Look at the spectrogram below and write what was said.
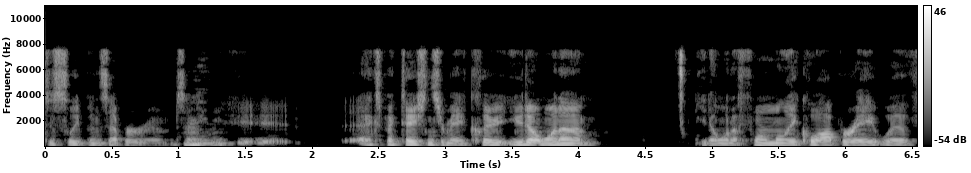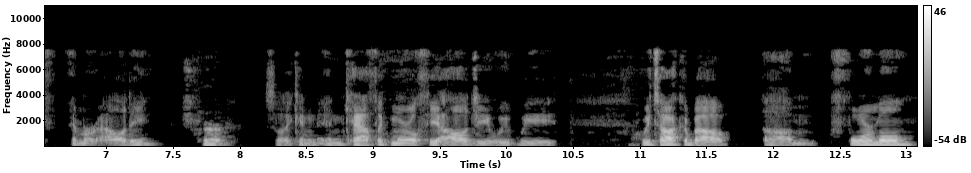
to sleep in separate rooms. I mean, eh, expectations are made clear. You don't want to you don't want to formally cooperate with immorality. sure So, like in, in Catholic moral theology, we we, we talk about um, formal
